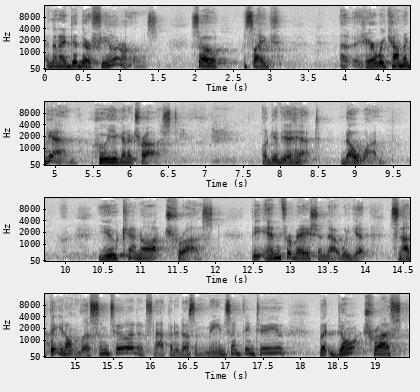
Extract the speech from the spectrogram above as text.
And then I did their funerals. So it's like, uh, here we come again. Who are you going to trust? I'll give you a hint no one. You cannot trust the information that we get. It's not that you don't listen to it, it's not that it doesn't mean something to you, but don't trust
